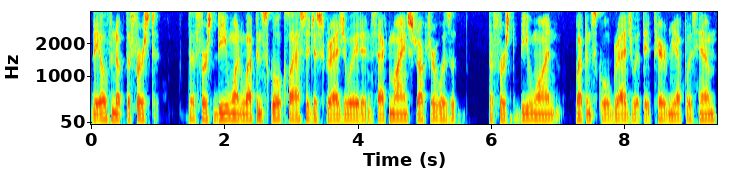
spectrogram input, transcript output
they opened up the first the first B1 weapons school class that just graduated. In fact, my instructor was the first B1 weapons school graduate. They paired me up with him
